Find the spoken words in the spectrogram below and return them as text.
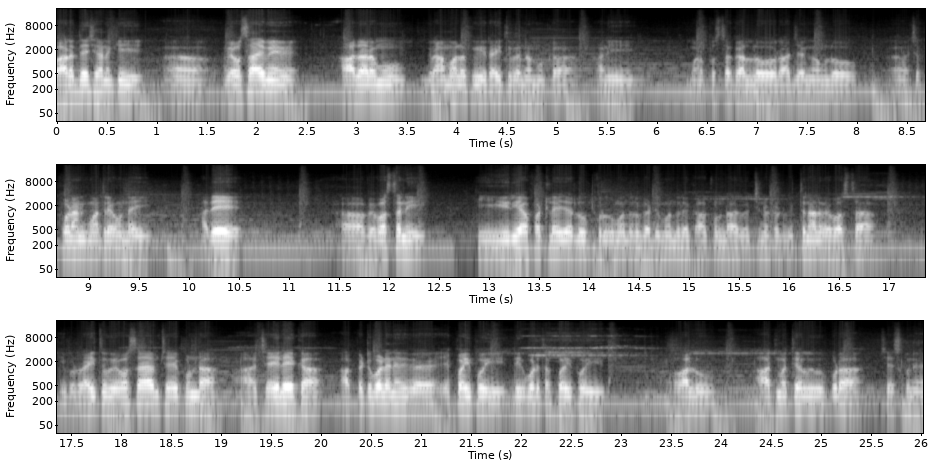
భారతదేశానికి వ్యవసాయమే ఆధారము గ్రామాలకి రైతు వెన్నముక అని మన పుస్తకాల్లో రాజ్యాంగంలో చెప్పుకోవడానికి మాత్రమే ఉన్నాయి. అదే వ్యవస్థని ఈ యూరియా ఫర్టిలైజర్లు పురుగు మందులు గడ్డి మందులే కాకుండా వచ్చినటువంటి విత్తనాల వ్యవస్థ ఇప్పుడు రైతు వ్యవసాయం చేయకుండా చేయలేక ఆ పెట్టుబడి అనేది ఎక్కువైపోయి దిగుబడి తక్కువైపోయి వాళ్ళు ఆత్మహత్యలు కూడా చేసుకునే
